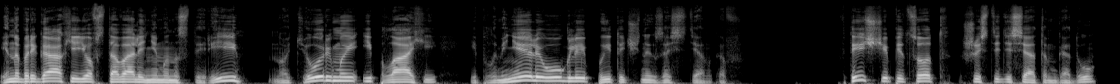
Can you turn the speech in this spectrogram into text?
И на берегах ее вставали не монастыри, но тюрьмы и плахи, и пламенели угли пыточных застенков. В 1560 году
